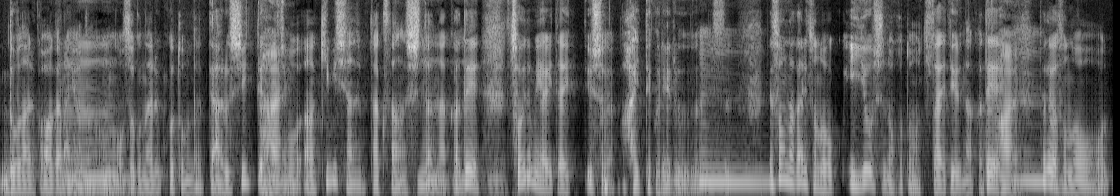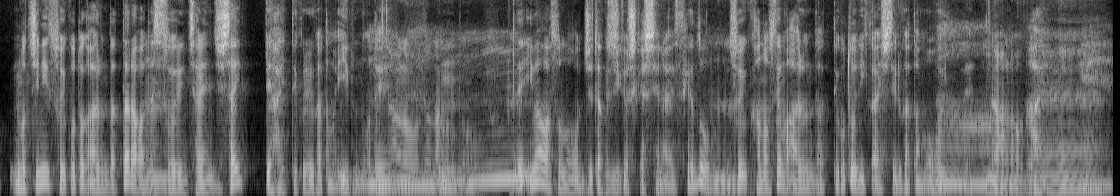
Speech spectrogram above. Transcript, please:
どうなるかわからんよと、うんうん。遅くなることもだってあるしっていう話も、あの厳しい話もたくさんした中で、それでもやりたいっていう人がやっぱ入ってくれるんです。で、その中にその異業種のことも伝えている中で、はい。例えばその、後にそういうことがあるんだったら私それにチャレンジしたいって入ってくれる方もいるので、なるほど、なるほど。で今はその住宅事業しかしてないですけど、うん。そういう可能性もあるんだってことを理解している方も多いので、なるほどね。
